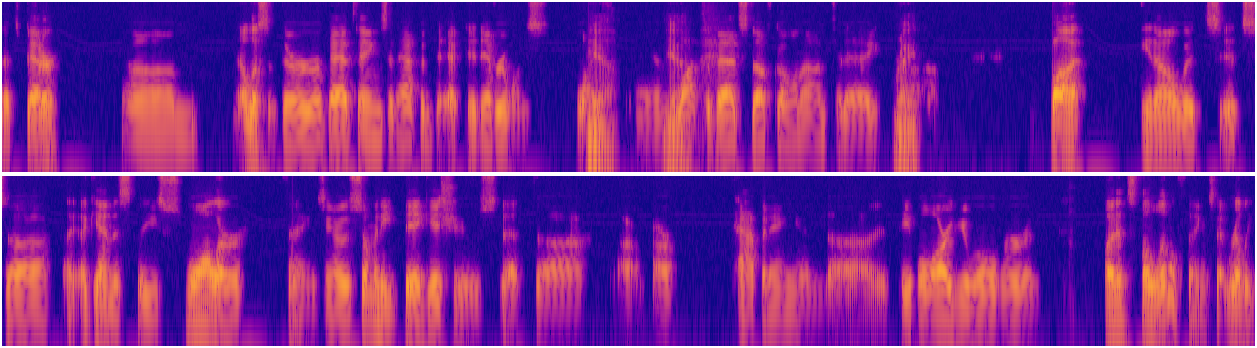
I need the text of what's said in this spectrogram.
that's better. Um, now listen, there are bad things that happen to, in everyone's life, Yeah. and Yeah. lots of bad stuff going on today. Right. but you know it's it's uh again it's the smaller things you know there's so many big issues that uh are, are happening and uh people argue over and but it's the little things that really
